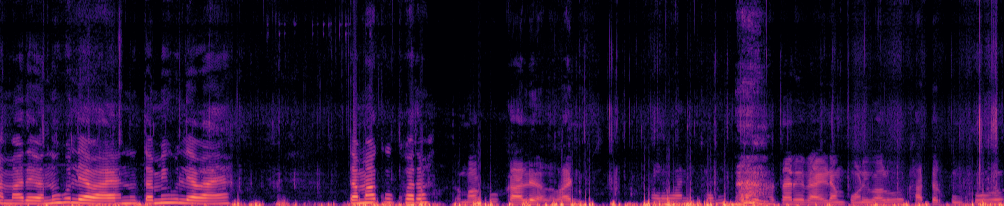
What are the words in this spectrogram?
અમારે શું લેવા આવ્યા અનુ તમે શું લેવા આવ્યા તમાકુ ખરો? તમાકુ કાલે હલવાની હળવાની ખરી. અત્યારે રાયડામાં પાણી વાળું હોય ખાતર પૂંખવું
